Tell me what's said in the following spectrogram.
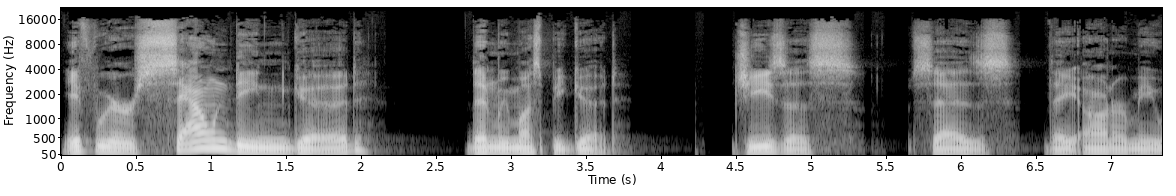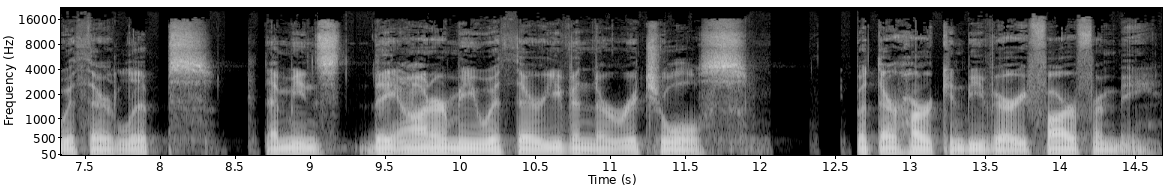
if we're sounding good, then we must be good. Jesus says, They honor me with their lips. That means they honor me with their even their rituals, but their heart can be very far from me.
